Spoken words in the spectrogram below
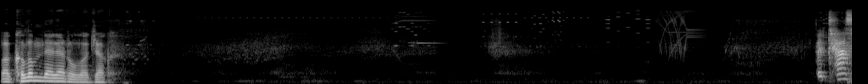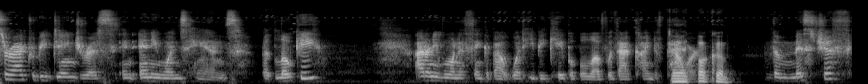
Bakalım neler olacak. The Tesseract would be dangerous in anyone's hands. But Loki? I don't even want to think about what he'd be capable of with that kind of Evet power. bakın The mischief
